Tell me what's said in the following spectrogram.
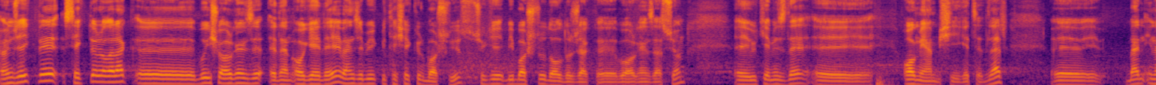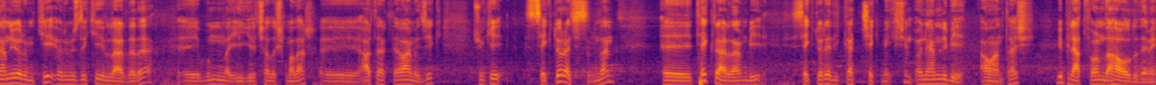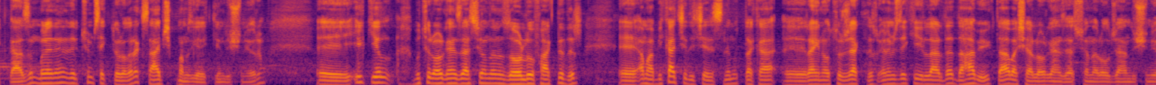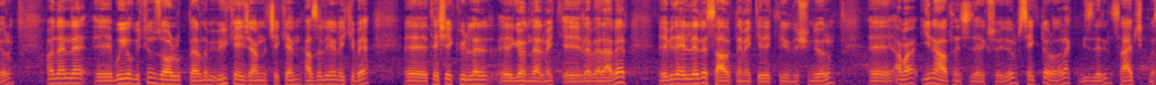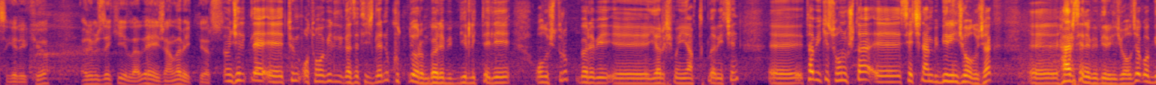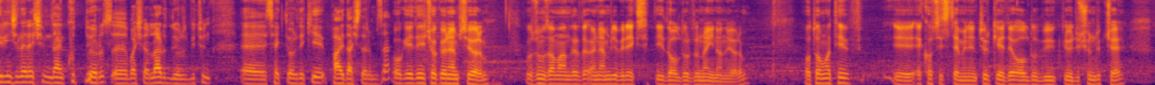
Öncelikle sektör olarak e, bu işi organize eden OGD'ye bence büyük bir teşekkür borçluyuz. Çünkü bir boşluğu dolduracak e, bu organizasyon. E, ülkemizde e, olmayan bir şeyi getirdiler. E, ben inanıyorum ki önümüzdeki yıllarda da e, bununla ilgili çalışmalar e, artarak devam edecek. Çünkü sektör açısından e, tekrardan bir sektöre dikkat çekmek için önemli bir avantaj. Bir platform daha oldu demek lazım. Bu nedenle de tüm sektör olarak sahip çıkmamız gerektiğini düşünüyorum. Ee, ilk yıl bu tür organizasyonların zorluğu farklıdır. Ee, ama birkaç yıl içerisinde mutlaka e, rayına oturacaktır. Önümüzdeki yıllarda daha büyük, daha başarılı organizasyonlar olacağını düşünüyorum. O nedenle e, bu yıl bütün zorluklarını, büyük heyecanını çeken, hazırlayan ekibe e, teşekkürler e, göndermekle beraber e, bir de ellerine sağlık demek gerektiğini düşünüyorum. E, ama yine altını çizerek söylüyorum, sektör olarak bizlerin sahip çıkması gerekiyor. Önümüzdeki yıllarda heyecanla bekliyoruz. Öncelikle e, tüm otomobil gazetecilerini kutluyorum böyle bir birlikteliği oluşturup böyle bir e, yarışmayı yaptıkları için. E, tabii ki sonuçta e, seçilen bir birinci olacak. E, her sene bir birinci olacak. O birincilere şimdiden kutluyoruz. E, başarılar diliyoruz bütün e, sektördeki paydaşlarımıza. OGD'yi çok önemsiyorum. Uzun zamandır da önemli bir eksikliği doldurduğuna inanıyorum. Otomotiv e, ekosisteminin Türkiye'de olduğu büyüklüğü düşündükçe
